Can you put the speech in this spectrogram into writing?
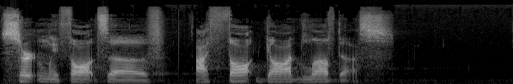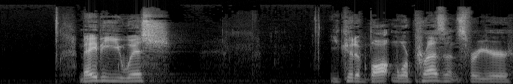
Certainly, thoughts of, I thought God loved us. Maybe you wish you could have bought more presents for your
